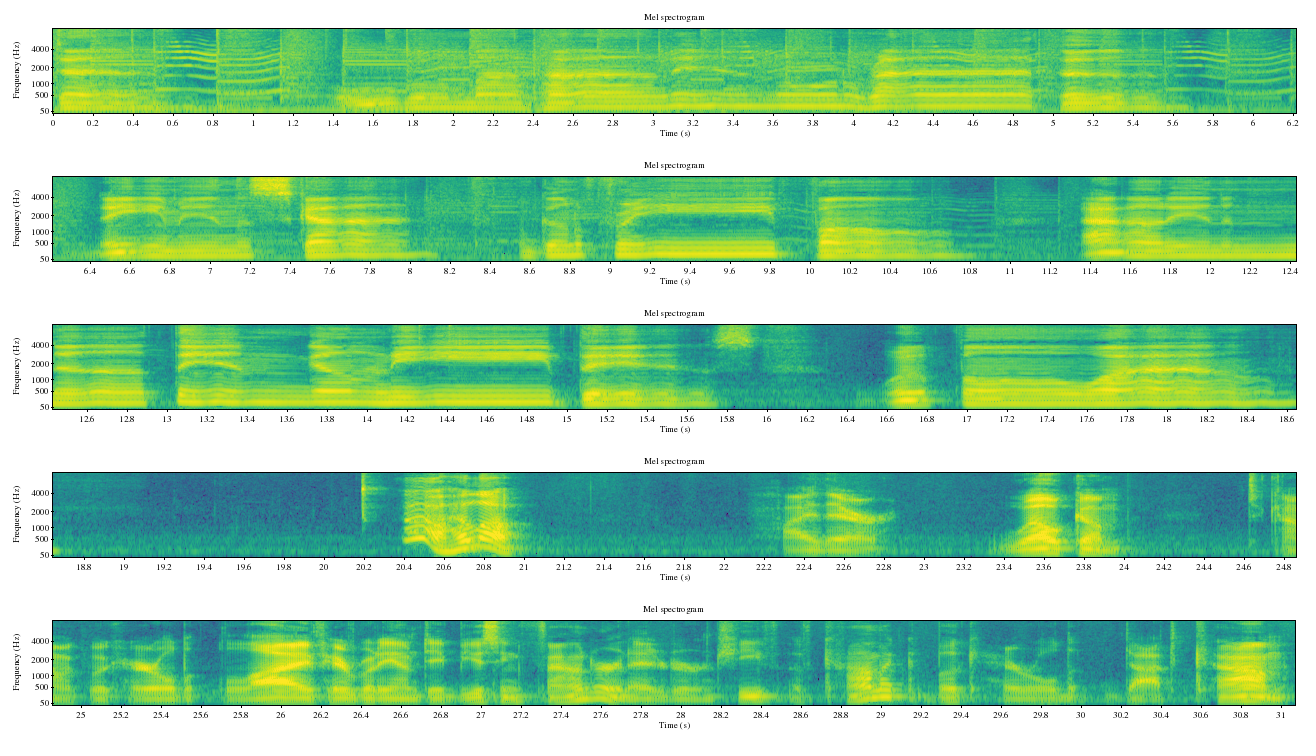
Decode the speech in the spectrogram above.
Down over my Highland, wanna ride her name in the sky. I'm gonna free fall out into nothing, gonna leave this world for a while. Oh, hello. Hi there. Welcome Comic Book Herald Live. Hey, everybody, I'm Dave Buesing, founder and editor in chief of comicbookherald.com.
